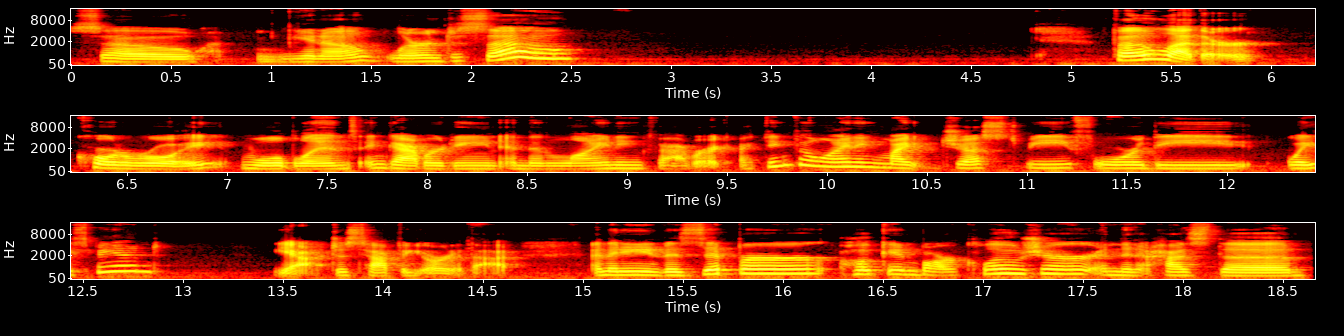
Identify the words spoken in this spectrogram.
So, you know, learn to sew faux leather, corduroy, wool blends, and gabardine, and then lining fabric. I think the lining might just be for the waistband. Yeah, just half a yard of that. And then you need a zipper, hook and bar closure, and then it has the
